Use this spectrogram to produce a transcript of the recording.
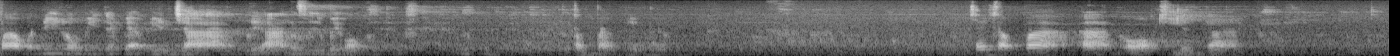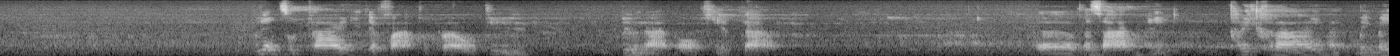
มาวันนี้เรามีแต่แบบเรียนช้าเลยอ่านหนังสือไม่ออกต้องแบบเรียนเร็วใช้คำว่าอ่านออกเขียนได้เรื่องสุดท้ายที่จะฝากพวกเราคือ รื่องอ่านออกเขียนได้ภาษาอังกฤษคล้ายๆมันไม่ไม่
